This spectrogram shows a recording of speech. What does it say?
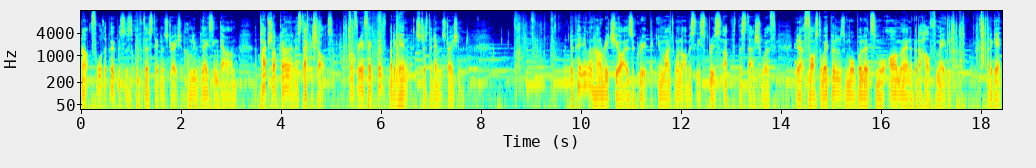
Now, for the purposes of this demonstration, I'm going to be placing down a pipe shotgun and a stack of shells. Not very effective, but again, it's just a demonstration. Depending on how rich you are as a group, you might want to obviously spruce up the stash with, you know, faster weapons, more bullets, more armor, and a bit of health maybe. But again,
